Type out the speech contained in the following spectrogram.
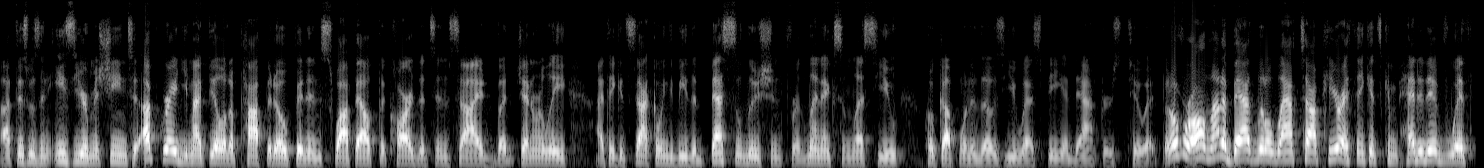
Uh, if this was an easier machine to upgrade, you might be able to pop it open and swap out the card that's inside, but generally, I think it's not going to be the best solution for Linux unless you hook up one of those USB adapters to it. But overall, not a bad little laptop here. I think it's competitive with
